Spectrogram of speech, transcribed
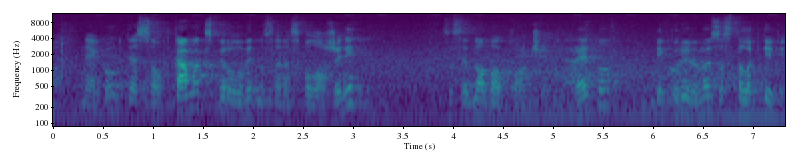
в него. Те са от камък, спираловидно са разположени, с едно балконче минарето, декорирано е с сталактити.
